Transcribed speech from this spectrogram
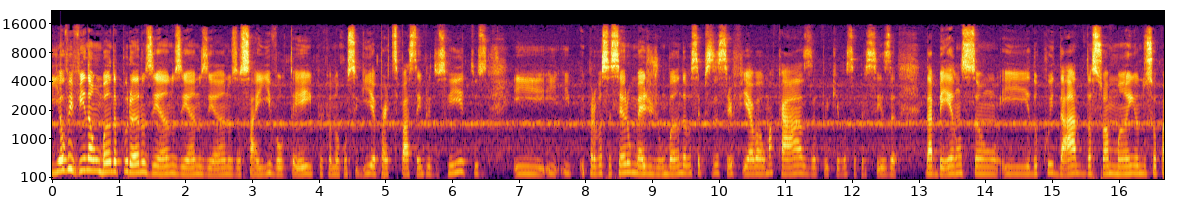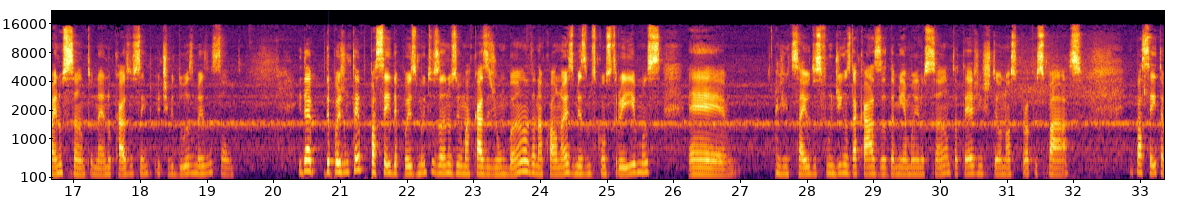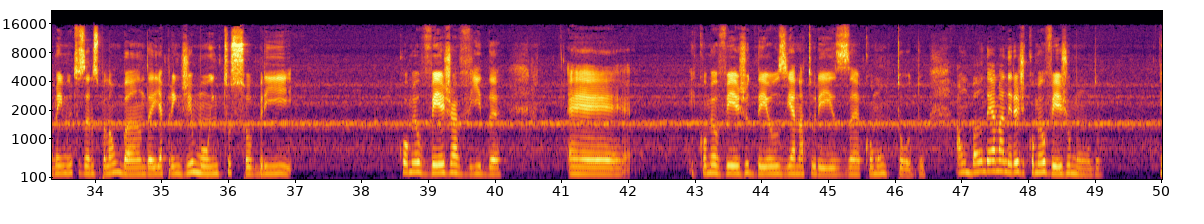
E eu vivi na Umbanda por anos e anos e anos e anos. Eu saí, voltei, porque eu não conseguia participar sempre dos ritos. E, e, e para você ser um médio de Umbanda, você precisa ser fiel a uma casa, porque você precisa da bênção e do cuidado da sua mãe ou do seu pai no santo, né? No caso, eu sempre eu tive duas mães no santo. E depois de um tempo, passei depois muitos anos em uma casa de Umbanda, na qual nós mesmos construímos. É, a gente saiu dos fundinhos da casa da minha mãe no Santo até a gente ter o nosso próprio espaço. E passei também muitos anos pela Umbanda e aprendi muito sobre como eu vejo a vida é, e como eu vejo Deus e a natureza como um todo. A Umbanda é a maneira de como eu vejo o mundo.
